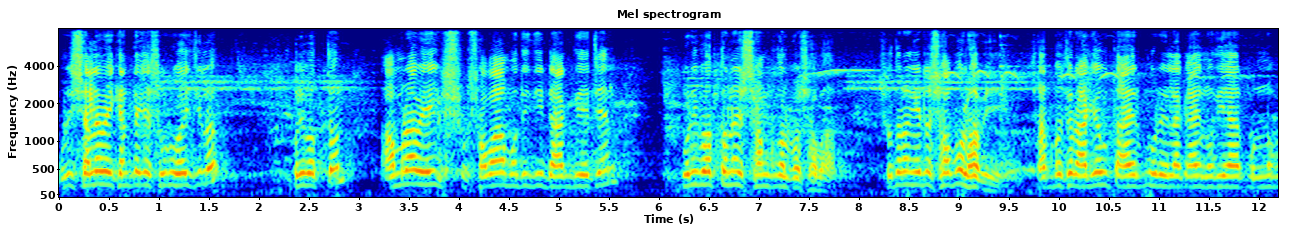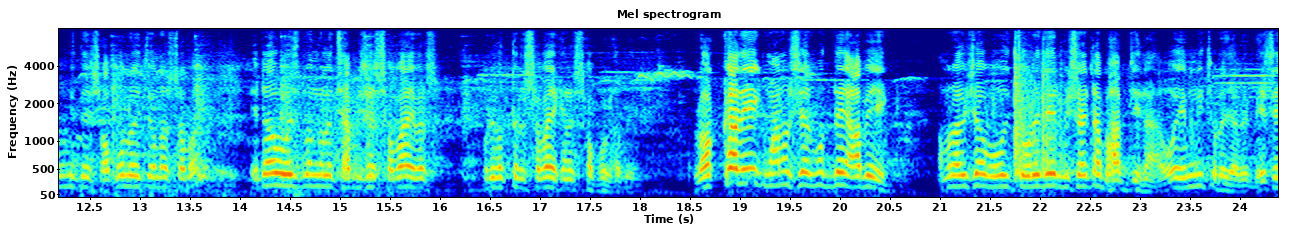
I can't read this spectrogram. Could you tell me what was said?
উনিশ সালেও এইখান থেকে শুরু হয়েছিল পরিবর্তন। আমরাও এই সভা মোদিজি ডাক দিয়েছেন, পরিবর্তনের সংকল্প সভা। সুতরাং এটা সফল হবে। সাত বছর আগেও তাহেরপুর এলাকায় নদিয়ার পূর্ণভূমিতে সফল হয়েছে ওনার সভা। এটাও ওয়েস্ট বেঙ্গলের ছাব্বিশের সভা, এবার পরিবর্তনের সভা এখানে সফল হবে। লক্ষাধিক মানুষের মধ্যে আবেগ। আমরা ওইসব ওই চোরেদের বিষয়টা ভাবছি না। ও এমনি চলে যাবে, ভেসে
